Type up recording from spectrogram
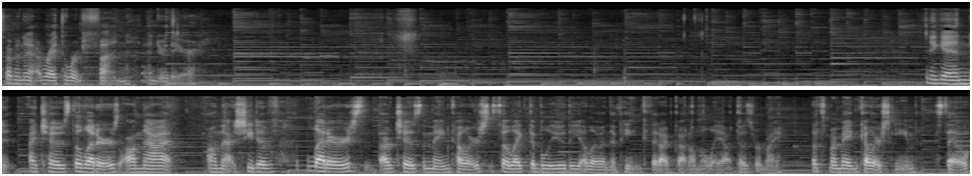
So I'm going to write the word fun under there. And again, I chose the letters on that on that sheet of letters. I chose the main colors. So like the blue, the yellow, and the pink that I've got on the layout. Those were my that's my main color scheme. So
